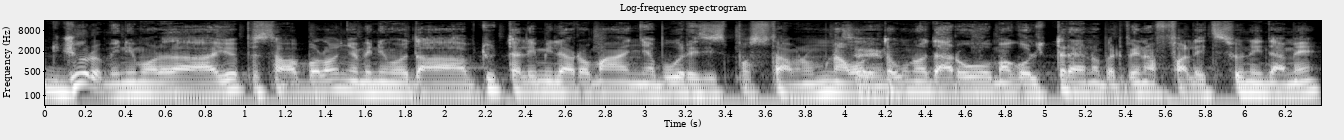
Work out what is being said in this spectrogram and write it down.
giuro venivano da, io stavo a Bologna, venivo da tutta l'Emilia Romagna pure, si spostavano, una Sì. volta uno da Roma col treno per venire a fare lezioni da me.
